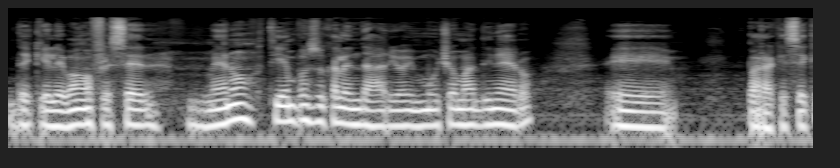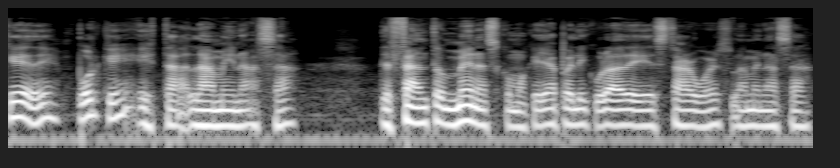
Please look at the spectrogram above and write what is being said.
de que le van a ofrecer menos tiempo en su calendario y mucho más dinero eh, para que se quede, porque está la amenaza de Phantom Menace, como aquella película de Star Wars, la amenaza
